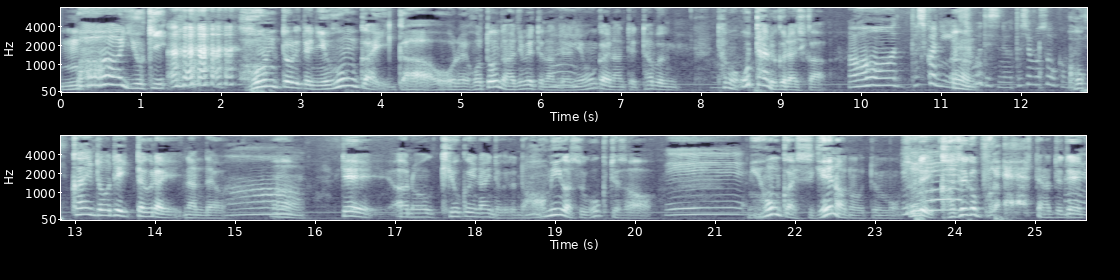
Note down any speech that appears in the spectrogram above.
まあ雪。本当にで日本海が俺ほとんど初めてなんだよ、はい。日本海なんて多分多分小樽ぐらいしか。あー確かに、うん。そうですね。私もそうかも北海道で行ったぐらいなんだよ、うあん、であの記憶にないんだけど波がすごくてさえ日本海すげえなと思ってもうそれで風がブエーってなってて、はい。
